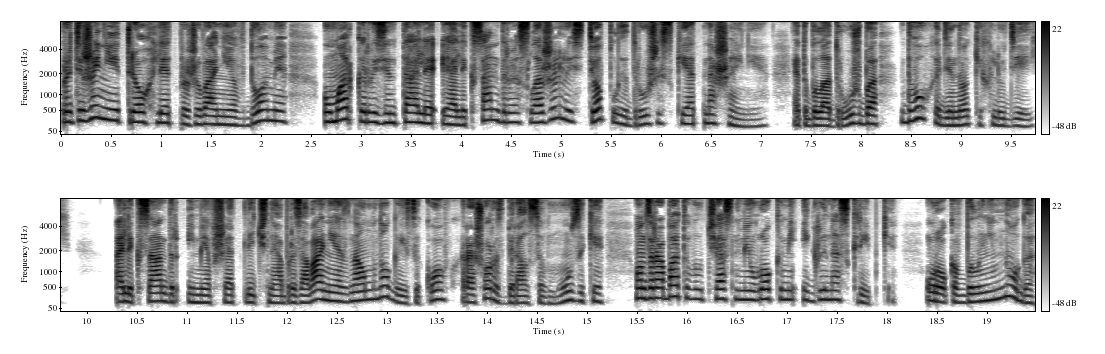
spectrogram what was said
протяжении трех лет проживания в доме у Марка Розенталя и Александра сложились теплые дружеские отношения. Это была дружба двух одиноких людей. Александр, имевший отличное образование, знал много языков, хорошо разбирался в музыке. Он зарабатывал частными уроками игры на скрипке. Уроков было немного,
